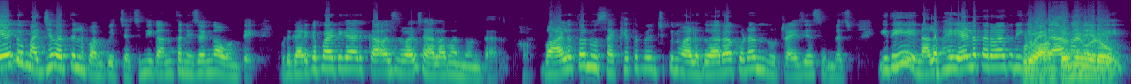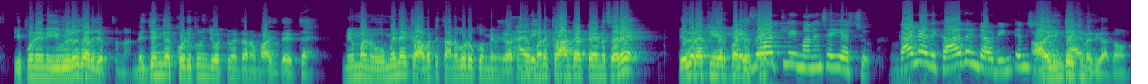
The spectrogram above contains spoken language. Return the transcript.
లేదు మధ్యవర్తులను పంపించవచ్చు నీకు అంత నిజంగా ఉంటే. ఇప్పుడు గరికపాటి గారికి కావాల్సిన వాళ్ళు చాలా మంది ఉంటారు వాళ్ళతో నువ్వు సఖ్యత పెంచుకుని వాళ్ళ ద్వారా కూడా నువ్వు ట్రై చేసి ఉండొచ్చు. ఇది నలభై ఏళ్ళ తర్వాత నీకు ఇప్పుడు నేను ఈ వీడియో ద్వారా చెప్తున్నా. నిజంగా కొడుకుని చూడటమే తన బాధ్యత అయితే మిమ్మల్ని ఉమెనే కాబట్టి తన కూడా ఒక ఉమెన్ కాబట్టి. మిమ్మల్ని కాంటాక్ట్ అయినా సరే ఏదో రకం ఏర్పాటు ఎగ్జాక్ట్లీ మనం చెయ్యొచ్చు కానీ అది కాదండి ఆవిడ ఇంటెన్షన్ ఇంటెన్షన్ అది కాదు అవును.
